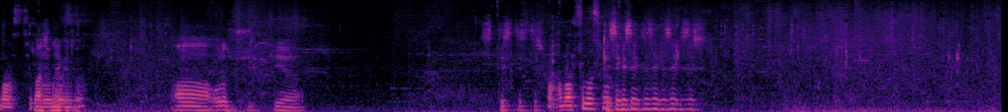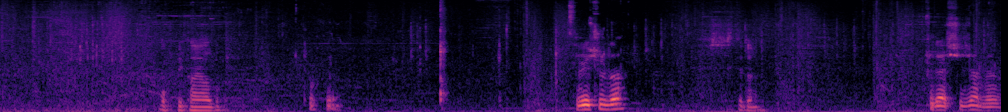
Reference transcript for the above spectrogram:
Master Başına arada. Aa orası ya. Stir stir stir. Aha master master. Kese kese kese kese kese. Of bir kay aldım. Çok iyi. Sive şurada. Stir dön. Flashlayacağım ben.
